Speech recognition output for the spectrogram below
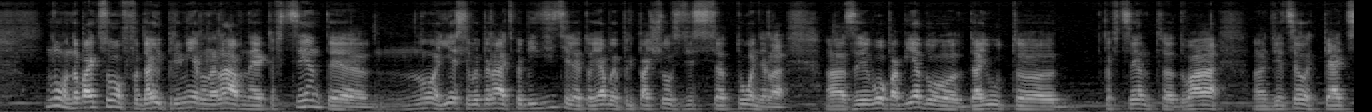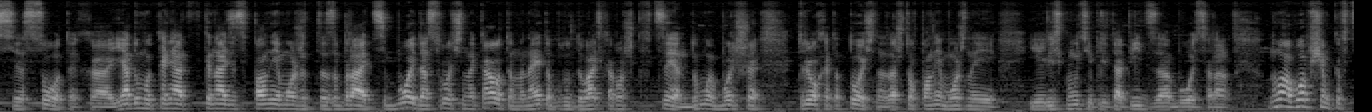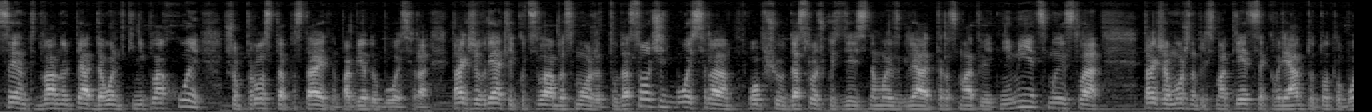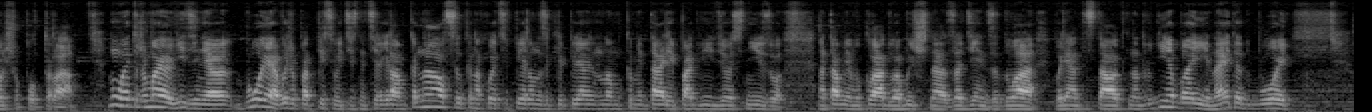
Ну, на бойцов дают примерно равные коэффициенты, но если выбирать победителя, то я бы предпочел здесь Тонера. А, за его победу дают э, коэффициент 2 2,5. А, я думаю, канадец вполне может забрать бой досрочно нокаутом, и на это будут давать хороший коэффициент. Думаю, больше трех это точно, за что вполне можно и, и рискнуть и притопить за Боссера. Ну а в общем коэффициент 2.05 довольно-таки неплохой, чтобы просто поставить на победу Боссера. Также вряд ли Куцелаба сможет удосрочить Боссера. Общую досрочку здесь, на мой взгляд, рассматривать не имеет смысла. Также можно присмотреться к варианту Total больше полтора. Ну, это же мое видение боя. Вы же подписывайтесь на телеграм-канал. Ссылка находится в первом закрепленном комментарии под видео снизу. А там я выкладываю обычно за день, за два варианты ставок на другие бои, на этот бой.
